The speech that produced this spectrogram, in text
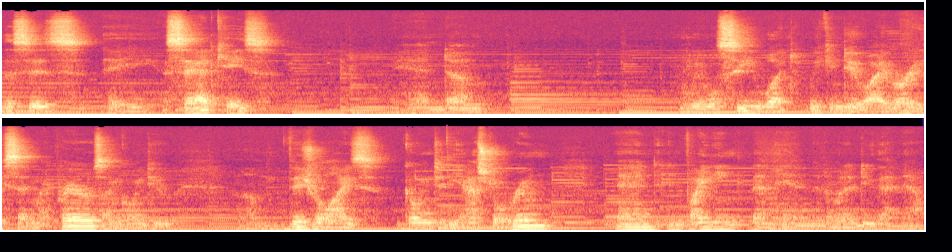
This is a, a sad case and um, we will see what we can do. I've already said my prayers. I'm going to um, visualize going to the astral room and inviting them in, and I'm going to do that now.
